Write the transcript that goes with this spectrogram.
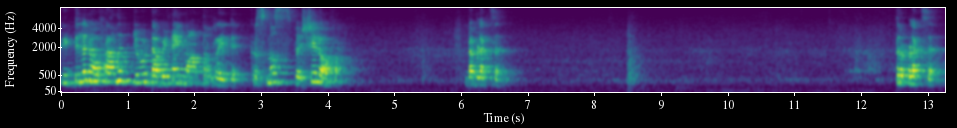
കിഡിലൻ ഓഫറാണ് ടു ഡബിൾ നയൻ മാത്രം rate. Christmas special offer. Double X. Triple X.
